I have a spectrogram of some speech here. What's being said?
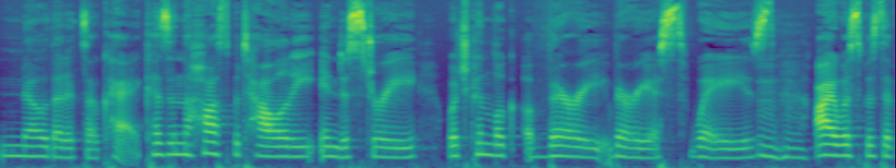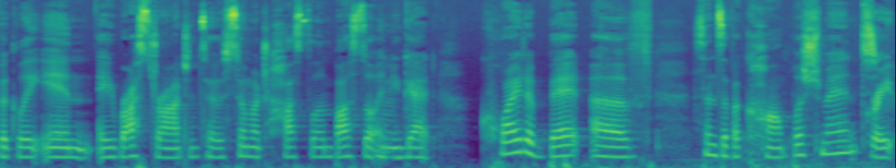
know that it's okay. Because in the hospitality industry, which can look very various ways, mm-hmm. I was specifically in a restaurant, and so so much hustle and bustle, and you mm-hmm. get quite a bit of sense of accomplishment Great.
